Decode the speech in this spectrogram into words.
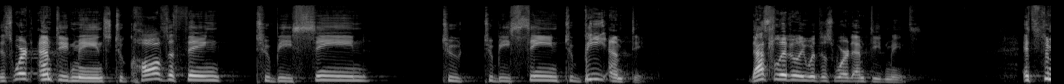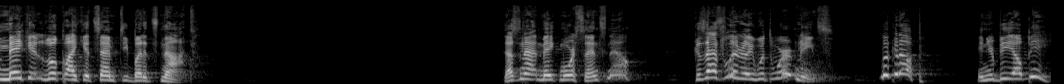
this word emptied means to cause a thing to be seen, to, to be seen to be empty. That's literally what this word emptied means. It's to make it look like it's empty, but it's not. Doesn't that make more sense now? Because that's literally what the word means. Look it up in your BLB.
